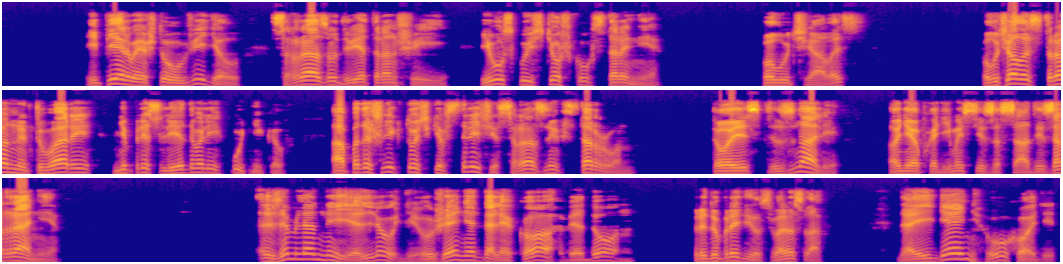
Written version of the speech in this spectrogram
И первое, что увидел, сразу две траншеи и узкую стежку в стороне. Получалось, Получалось, странные твари не преследовали путников, а подошли к точке встречи с разных сторон. То есть знали о необходимости засады заранее. «Земляные люди уже недалеко, ведун», — предупредил Сварослав. «Да и день уходит».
